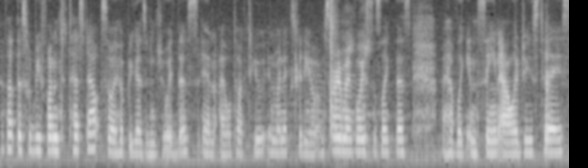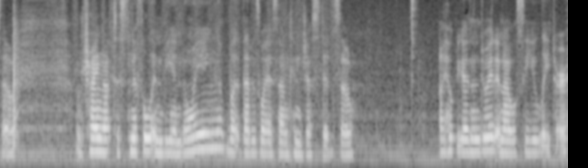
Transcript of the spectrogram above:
I thought this would be fun to test out, so I hope you guys enjoyed this, and I will talk to you in my next video. I'm sorry my voice is like this. I have like insane allergies today, so I'm trying not to sniffle and be annoying, but that is why I sound congested, so I hope you guys enjoyed, and I will see you later.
